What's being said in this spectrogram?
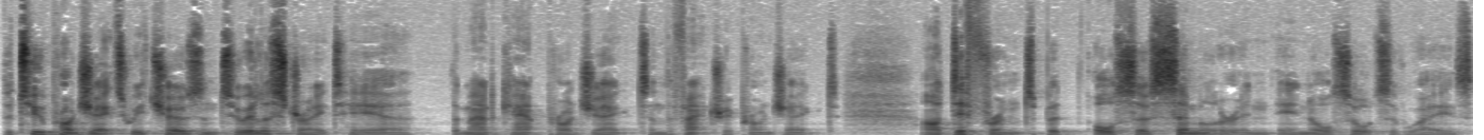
The two projects we've chosen to illustrate here, the Madcap project and the Factory project, are different but also similar in, in all sorts of ways.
